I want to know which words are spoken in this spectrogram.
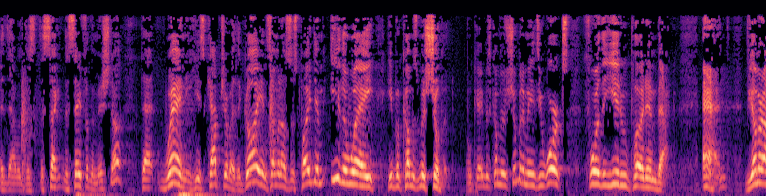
and that was the, the, second, the safe of the Mishnah, that when he's captured by the guy and someone else has paid him, either way, he becomes Meshubit. Okay, becomes Meshubit means he works for the Yid who put him back. And. Anytime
